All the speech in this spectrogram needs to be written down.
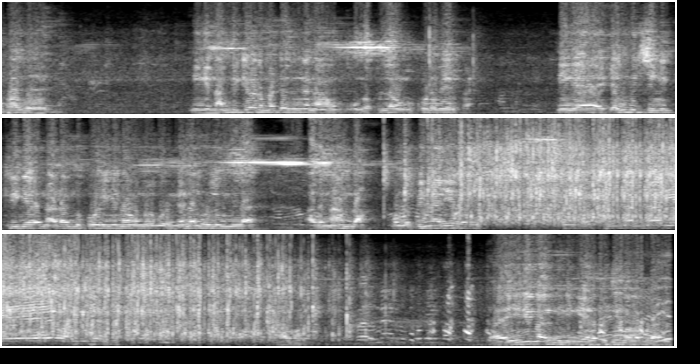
அப்ப அது நீங்க நம்பிக்கையோட மட்டும் இருங்க நான் உங்க பிள்ளை உங்க கூடவே இருப்பேன். நீங்க எழுந்திரிச்சு நிக்கிறீங்க நடந்து போறீங்கன்னா உங்களுக்கு ஒரு நிழல் விழுகும்ல அது நான் தான் உங்க பின்னாடியே வருவேன். தைரியமா இருக்கு நீங்க எதை பத்தியும் கவலைப்படாது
